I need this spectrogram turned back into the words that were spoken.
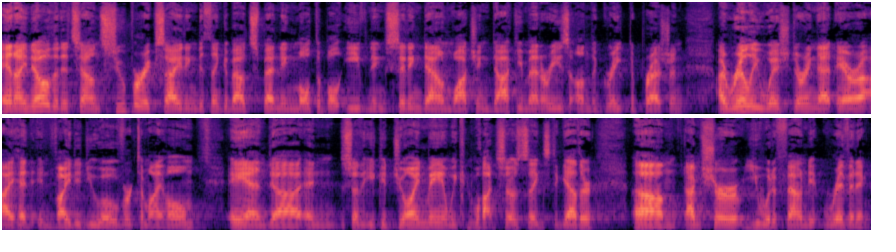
And I know that it sounds super exciting to think about spending multiple evenings sitting down watching documentaries on the Great Depression. I really wish during that era I had invited you over to my home and, uh, and so that you could join me and we could watch those things together. Um, I'm sure you would have found it riveting.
